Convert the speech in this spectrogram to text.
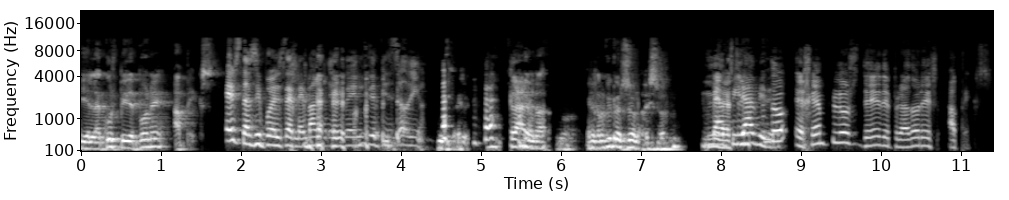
y en la cúspide pone apex. Esta sí puede ser la imagen del episodio. El Claro. gráfico, el gráfico es solo eso. Mira, La estoy pirámide. ejemplos de depredadores Apex.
